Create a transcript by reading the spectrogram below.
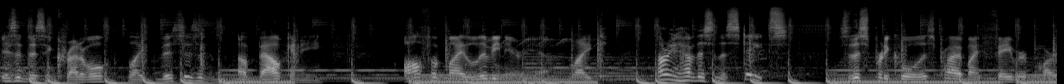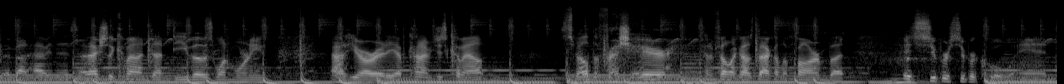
Isn't this incredible? Like, this isn't a balcony off of my living area. Like, I don't even have this in the States. So this is pretty cool. This is probably my favorite part about having this. I've actually come out and done Devos one morning out here already. I've kind of just come out smelled the fresh air. Kind of felt like I was back on the farm, but it's super, super cool. And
